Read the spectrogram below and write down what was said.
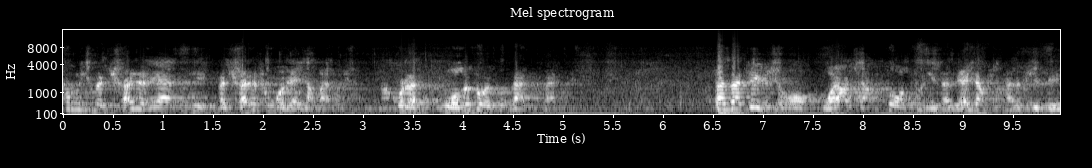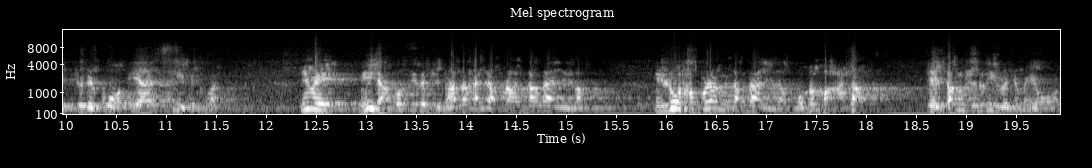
风行的全是 AST，那全是通过联想卖出去啊，或者我们作为总代理卖出去。但在这个时候，我要想做自己的联想品牌的 PC，就得过 AST 这关，因为你想做自己的品牌，他还让不让你当代理了？你如果他不让你当代理了，我们马上这当时的利润就没有了。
